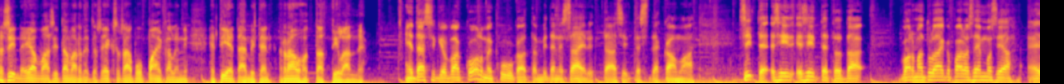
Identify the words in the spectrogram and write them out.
sinne ihan vaan sitä varten, että jos ex saapuu paikalle, niin he tietää, miten rauhoittaa tilanne. Ja tässäkin on vain kolme kuukautta, miten ne säilyttää sitten sitä kamaa. Sitten, si, sitten tota, varmaan tulee aika paljon semmosia, e-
